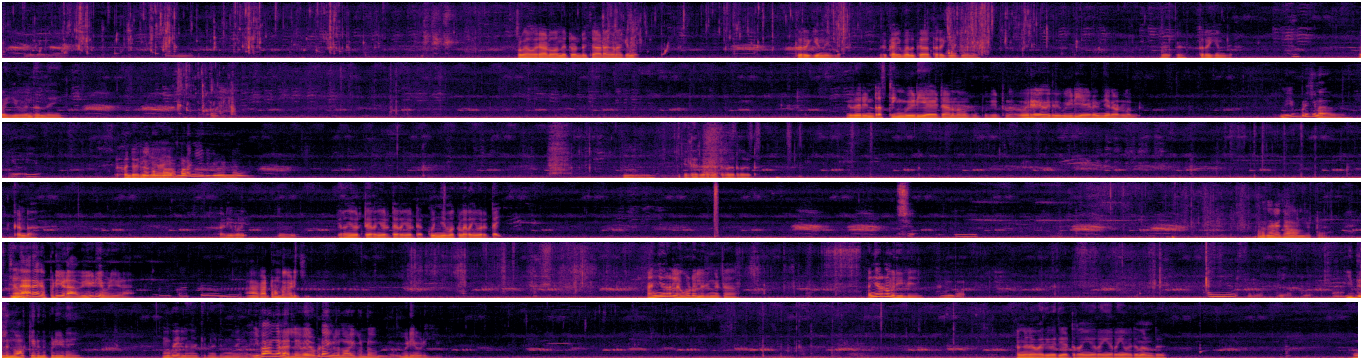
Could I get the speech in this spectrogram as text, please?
അതാ ഒരാൾ വന്നിട്ടുണ്ട് ചാടാൻ കണക്കിന് തെറിക്കുന്നില്ല ഒരു കൈ പതുക്കെ തെറിക്കി വെക്കുന്നു തെറിക്കുന്നില്ല അയ്യോ എന്തെന്നേ? ഇതൊരു ഇൻട്രസ്റ്റിംഗ് വീഡിയോ ആയിട്ടാണ് നമുക്ക് ഇപ്പോൾ കിട്ടുന്നത്. ഒരേ ഒരു വീഡിയോ ആണ് ഇങ്ങനെയുള്ളത് നീ പിടിക്കണ അത്? അവന്റെ ഒരു മടങ്ങിയിരിക്കുന്നു പിന്നെ. എല്ലാവരും ഇറങ്ങട്ടെ ഇറങ്ങട്ടെ ഇറങ്ങട്ടെ കണ്ട? അടിപൊളി. ഇറങ്ങി വരട്ടെ ഇറങ്ങി വരട്ടെ ഇറങ്ങി വരട്ടെ. കുഞ്ഞു മക്കൾ ഇറങ്ങി വരട്ടെ. അതൊക്കെ ചാവും കേട്ടോ. നേരെയൊക്കെ പിടിയിടാ വീഡിയോ പിടിയിടാ. ആ കട്ടറുമ്പ് കടിക്കും. അഞ്ഞൂറല്ലേ കൂടുതൽ കേട്ടോ അഞ്ഞൂറെണ്ണം വരില്ലേ? ഇതിൽ നോക്കിയിരുന്ന് പിടിയിടേ. മൊബൈലിൽ നോക്കിയിരുന്നില്ല മൊബൈൽ ഇവ അങ്ങനല്ലേ ഇവ എവിടെയെങ്കിലും നോക്കിക്കൊണ്ട് വീഡിയോ പിടിക്കും. അങ്ങനെ വരി വരിയായിട്ട് ഇറങ്ങി ഇറങ്ങി ഇറങ്ങി വരുന്നുണ്ട്. ഓ.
